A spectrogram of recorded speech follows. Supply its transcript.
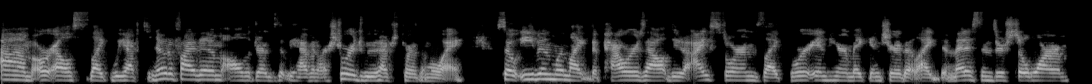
um, or else like we have to notify them all the drugs that we have in our storage we would have to throw them away. So even when like the power's out due to ice storms like we're in here making sure that like the medicines are still warm.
